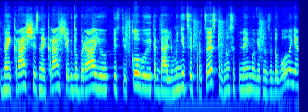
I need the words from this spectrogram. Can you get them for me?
найкраще з найкращих, добираю, підслідковую і так далі. Мені цей процес приносить неймовірне задоволення.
